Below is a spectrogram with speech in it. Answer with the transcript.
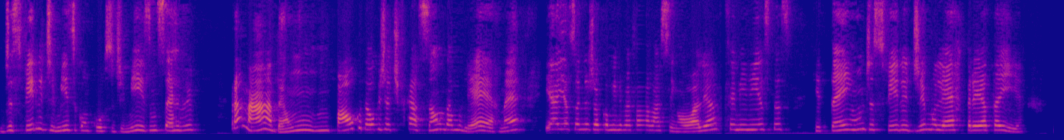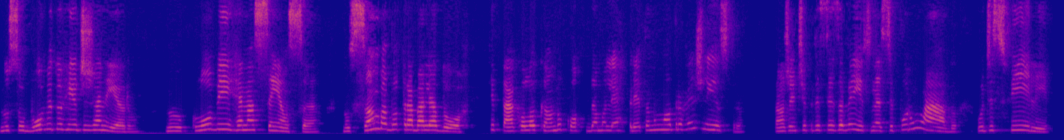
desfile de Miss e concurso de Miss não serve para nada, é um, um, palco da objetificação da mulher, né? E aí a Sônia Giacomini vai falar assim: olha, feministas, que tem um desfile de mulher preta aí, no subúrbio do Rio de Janeiro, no Clube Renascença, no Samba do Trabalhador, que está colocando o corpo da mulher preta num outro registro. Então a gente precisa ver isso, né? Se por um lado o desfile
